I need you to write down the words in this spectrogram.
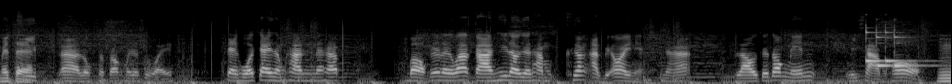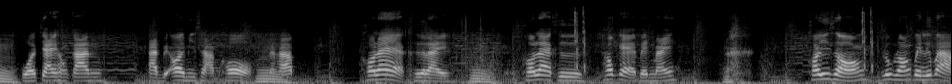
ไม่แตก คีบอ่าลงสต็อกมันจะสวย แต่หัวใจสำคัญนะครับ บอกได้เลยว่าการที่เราจะทำเครื่องอัดใบอ้อยเนี่ยนะฮะ เราจะต้องเน้นมี 3 ข้อ อืม หัวใจของการอัดใบอ้อยมี 3 ข้อ อืม นะครับ ข้อแรกคืออะไร อืม ข้อแรกคือเถ้าแก่เป็นไหม ข้อที่ 2 ลูกน้องเป็นหรือเปล่า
